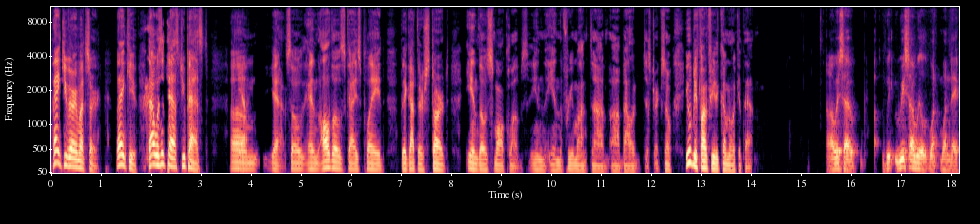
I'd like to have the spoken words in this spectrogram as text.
Thank you very much, sir. Thank you. That was a test. You passed. Um, yeah. So, and all those guys played. They got their start in those small clubs in in the Fremont uh, uh, Ballard district. So it would be fun for you to come and look at that. I wish I wish I will one one day.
